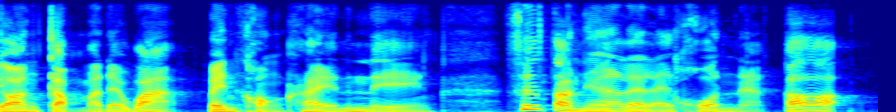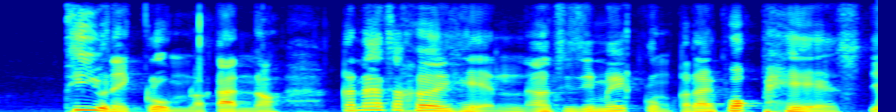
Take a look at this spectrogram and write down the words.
ย้อนกลับมาได้ว่าเป็นของใครนั่นเอง ซึ่งตอนนี้หลาย ๆ คนน่ะก็ที่อยู่ในกลุ่มแล้วกันเนาะก็น่าจะเคยเห็นเอาจริงๆไม่กลุ่มก็ได้พวกเพจใ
